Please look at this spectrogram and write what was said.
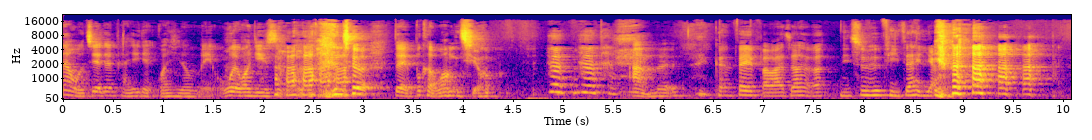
但我记得跟凯西一点关系都没有，我也忘记什么了，就 对，不可忘求。阿门。可能被爸爸知道什么？你是不是皮在痒？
